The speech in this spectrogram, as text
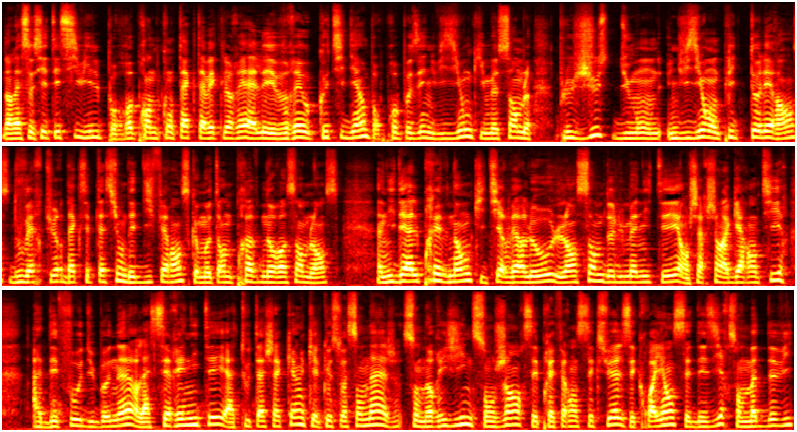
dans la société civile pour reprendre contact avec le réel et vrai au quotidien pour proposer une vision qui me semble plus juste du monde, une vision emplie de tolérance, d'ouverture, d'acceptation des différences comme autant de preuves de nos ressemblances, un idéal prévenant qui tire vers le haut l'ensemble de l'humanité en cherchant à garantir, à défaut du bonheur, la sérénité à tout à chacun, quel que soit son âge, son origine, son genre, ses préférences sexuelles, ses croyances, ses désirs, son mode de vie.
